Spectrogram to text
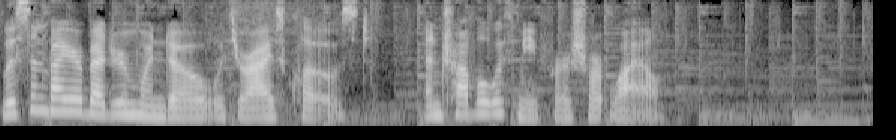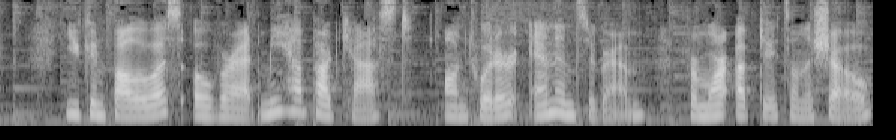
Listen by your bedroom window with your eyes closed, and travel with me for a short while. You can follow us over at Mija Podcast on Twitter and Instagram for more updates on the show,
